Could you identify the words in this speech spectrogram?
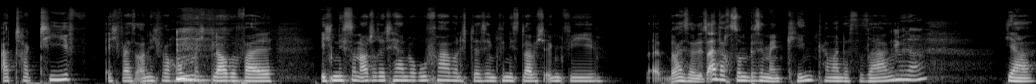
attraktiv. Ich weiß auch nicht warum. Ich glaube, weil ich nicht so einen autoritären Beruf habe und ich deswegen finde ich es, glaube ich, irgendwie, äh, weiß nicht, ist einfach so ein bisschen mein King, kann man das so sagen. Ja. Ja.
